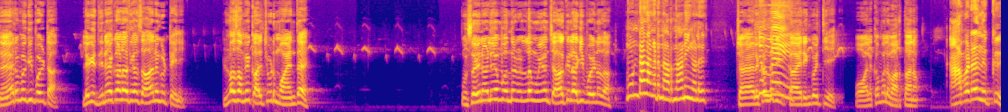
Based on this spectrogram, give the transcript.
നേരം വൈകി പോയിട്ടാ. ഇല്ലെങ്കിൽ ഇതിനേക്കാളും അധികം സാധനം കിട്ടേനി ഉള്ള സമയം കളിച്ചുകൂടി മോയന്തേ. ഹുസൈൻ അളിയൻ വന്നിട്ടുള്ള മുഴുവൻ ചാക്കിലാക്കി പോയിണതാ. മുണ്ടാ അങ്ങോട്ട് നടന്നാണ് നിങ്ങൾ. കാര്യം കൊറ്റിയേ. ഓലക്കമ്മല വർത്താനം. അവിടെ നിക്ക്.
